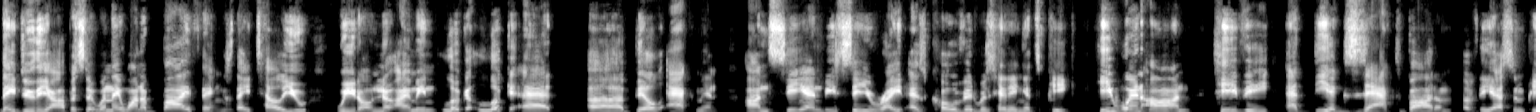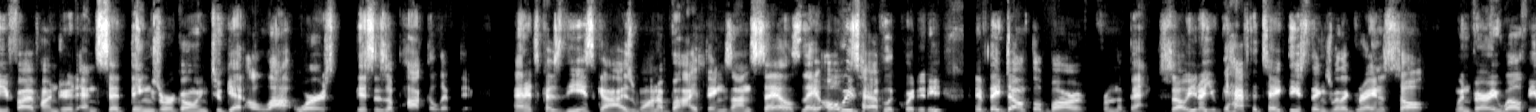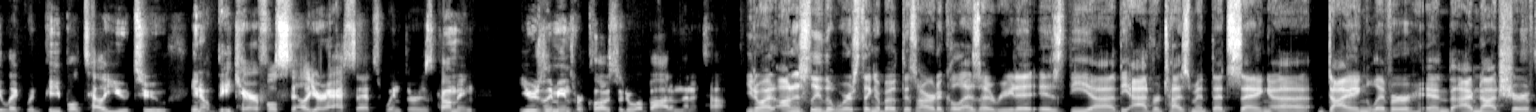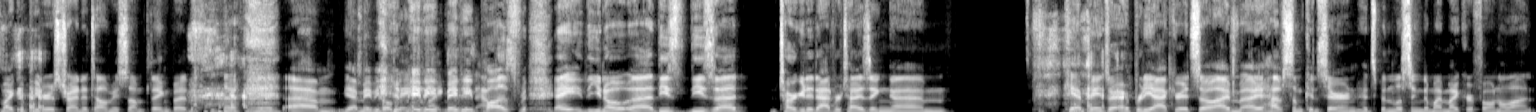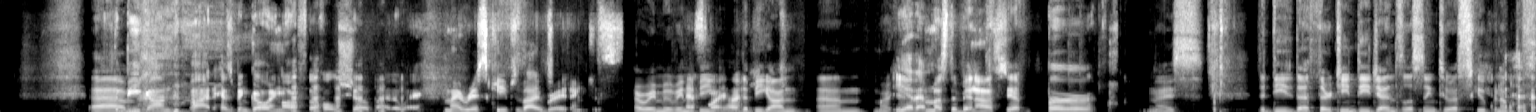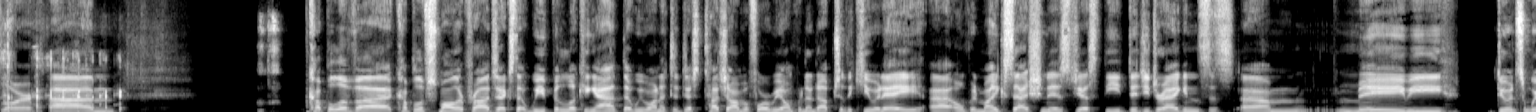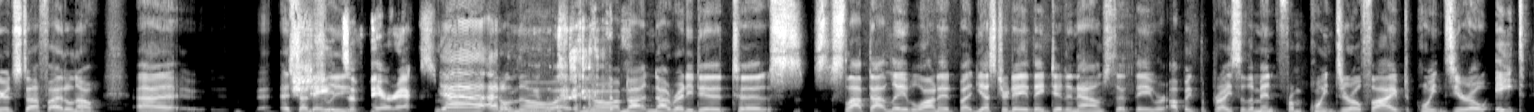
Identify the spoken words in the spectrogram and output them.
They do the opposite when they want to buy things. They tell you we don't know. I mean, look look at uh, Bill Ackman on CNBC right as COVID was hitting its peak. He went on TV at the exact bottom of the S&P 500 and said things were going to get a lot worse. This is apocalyptic. And it's because these guys want to buy things on sales. They always have liquidity. If they don't, they'll borrow it from the bank. So, you know, you have to take these things with a grain of salt when very wealthy liquid people tell you to, you know, be careful, sell your assets, winter is coming, usually means we're closer to a bottom than a top. You know what? Honestly, the worst thing about this article as I read it is the uh, the advertisement that's saying uh, "dying liver," and I'm not sure if my computer is trying to tell me something, but um, yeah, maybe maybe maybe pause. For, hey, you know uh, these these uh, targeted advertising um, campaigns are, pretty accurate. So I'm I have some concern. It's been listening to my microphone a lot. Um, the BGON bot has been going off the whole show. By the way, my wrist keeps vibrating. Just are we moving the B, the um, market? Yeah, that must have been us. Yeah, Burr. nice. The D, the 13 DGens listening to us scooping up the floor. Um, couple of uh, couple of smaller projects that we've been looking at that we wanted to just touch on before we open it up to the Q and A uh, open mic session is just the DigiDragons is um, maybe doing some weird stuff. I don't know. Uh, essentially, Shades of Bear X. Yeah, I don't know. you know, I'm not not ready to to s- slap that label on it. But yesterday they did announce that they were upping the price of the mint from 0.05 to 0.08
